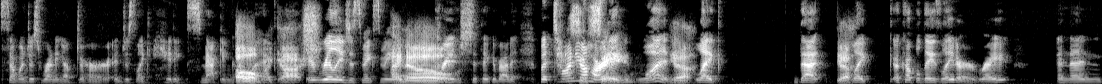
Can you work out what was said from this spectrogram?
someone just running up to her and just like hitting, smacking her. Oh leg. my gosh. It really just makes me I know. cringe to think about it. But Tonya Harding won. Yeah. Like that Yeah. like a couple days later, right? And then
